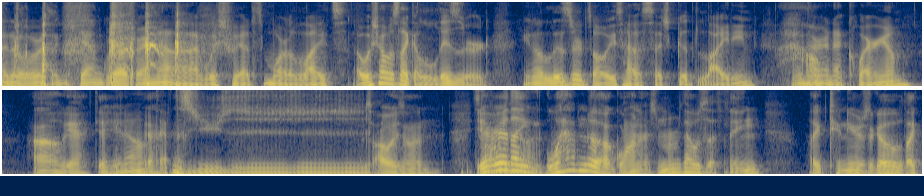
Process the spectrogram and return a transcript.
I know we're in the damn garage right now, and I wish we had some more lights. I wish I was like a lizard. You know, lizards always have such good lighting when they're in an aquarium. Oh yeah, yeah, yeah. You know, yeah, They have yeah. this- It's always on. It's you ever like on. what happened to iguanas? Remember that was a thing, like ten years ago. Like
